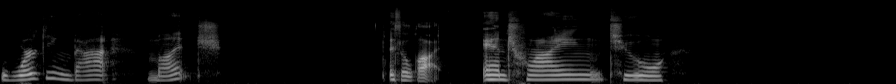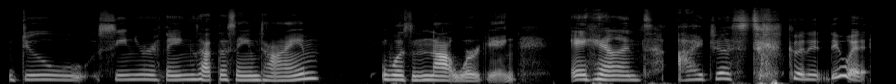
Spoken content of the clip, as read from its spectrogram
working that much is a lot and trying to do senior things at the same time was not working. And I just couldn't do it.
